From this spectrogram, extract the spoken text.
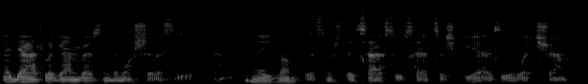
egy átlag ember szerintem azt se veszi észre, Így van. hogy ez most egy 120 Hz-es kijelző vagy sem.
